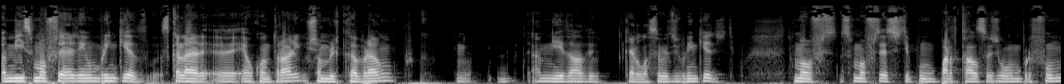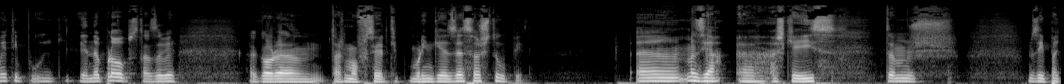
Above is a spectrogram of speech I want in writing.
a mim se me oferecerem um brinquedo, se calhar uh, é o contrário, chamo-lhe cabrão, porque à minha idade eu quero lá saber dos brinquedos. Tipo, se, me se me oferecesses tipo um par de calças ou um perfume, é tipo, anda props, estás a ver? Agora estás-me a oferecer tipo brinquedos, é só estúpido. Uh, mas já, yeah, uh, acho que é isso. Estamos, estamos aí para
